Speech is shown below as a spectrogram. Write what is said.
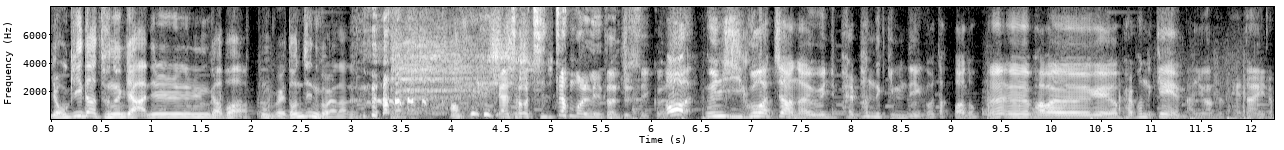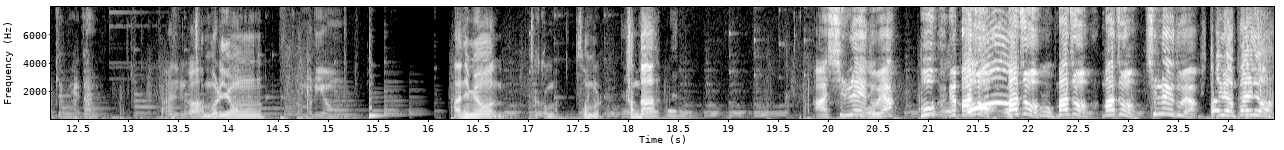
여기다 두는 게 아닌가 봐 그럼 왜 던진 거야 나는 야 저거 진짜 멀리 던질 수 있구나 어? 왠지 이거 같지 않아요? 왠지 발판 느낌인데 이거 딱 봐도? 에, 에, 봐봐요 여기, 여기 발판 느낌 아요 앞에 배달 이렇게 배달? 아닌가? 선물이용 선물이용 아니면 잠깐만 선물 간다 아 실내의 도약? 어? 야 맞아 맞아 맞아 맞아 실내의 도약 빨리 와 빨리 와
